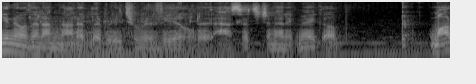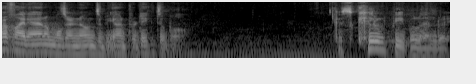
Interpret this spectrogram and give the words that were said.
You know that I'm not at liberty to reveal the asset's genetic makeup. Modified animals are known to be unpredictable. Just kill people, Henry.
